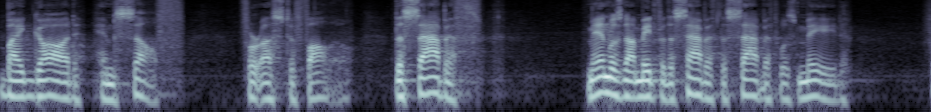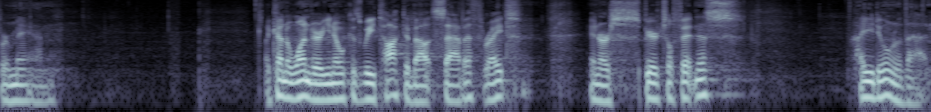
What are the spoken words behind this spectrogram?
by God Himself for us to follow. The Sabbath, man was not made for the Sabbath, the Sabbath was made for man. I kind of wonder, you know, because we talked about Sabbath, right? In our spiritual fitness. How you doing with that?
